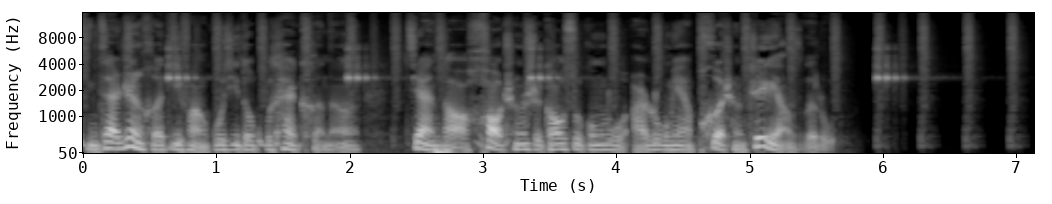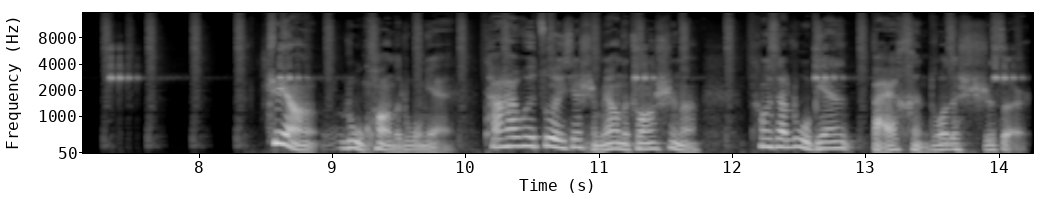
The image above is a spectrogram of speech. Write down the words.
你在任何地方估计都不太可能见到号称是高速公路而路面破成这个样子的路。这样路况的路面，它还会做一些什么样的装饰呢？它会在路边摆很多的石子儿，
